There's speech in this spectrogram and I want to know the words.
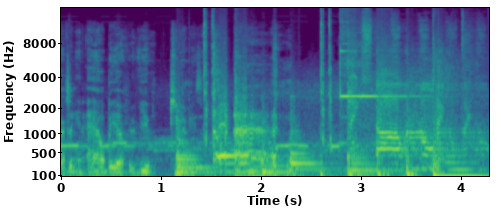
watching the Al Biv Review channel. Big star with the wiggle, wiggle,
